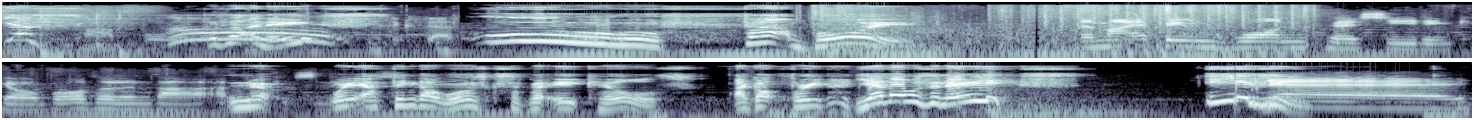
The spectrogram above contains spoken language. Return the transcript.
Yes! Op 4 Was that an ace? successful. Ooh, fat boy. There might have been one preceding kill, but other than that, I No, think it's an wait, I think that was because I got eight kills. I got three. Yeah, that was an ace. Easy. Yay!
